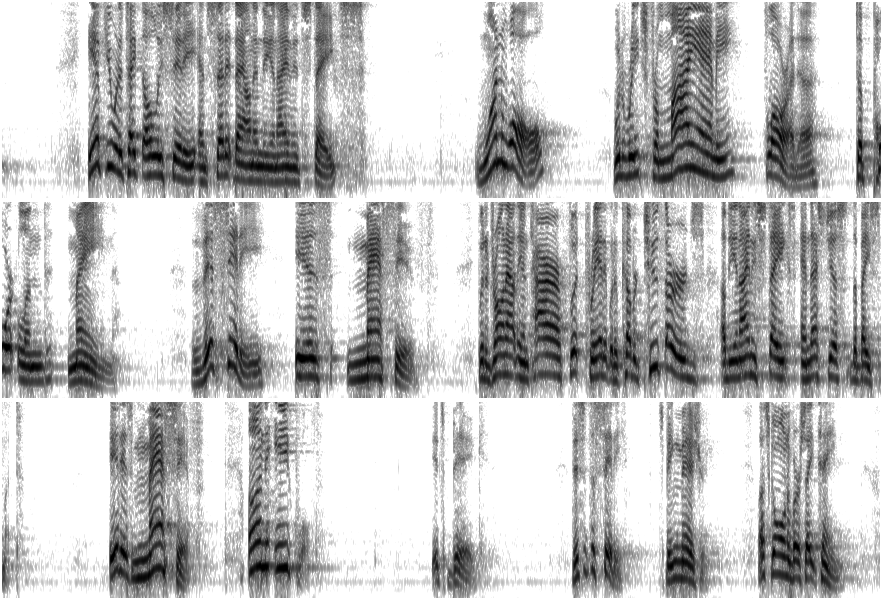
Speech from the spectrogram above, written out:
If you were to take the holy city and set it down in the United States, one wall would reach from Miami, Florida, to Portland, Maine. This city is massive. If we'd have drawn out the entire footprint, it would have covered two thirds of the United States, and that's just the basement. It is massive, unequaled. It's big. This is the city. It's being measured. Let's go on to verse 18.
